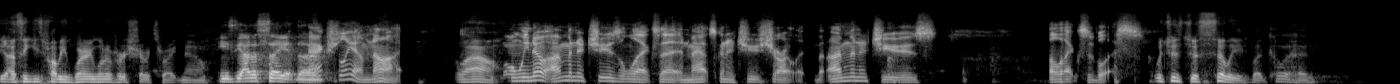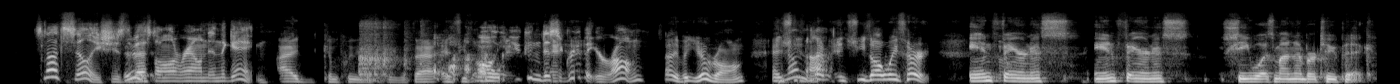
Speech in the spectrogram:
yeah, I think he's probably wearing one of her shirts right now. He's got to say it though. Actually, I'm not. Wow. Well, we know I'm going to choose Alexa, and Matt's going to choose Charlotte, but I'm going to choose Alexa Bliss. which is just silly. But go ahead. It's not silly. She's the It best all around in the game. I completely disagree with that. And she's Well, always, you can disagree, but you're wrong. Hey, but you're wrong. And No, she's not. and she's always hurt. In fairness, in fairness, she was my number two pick.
